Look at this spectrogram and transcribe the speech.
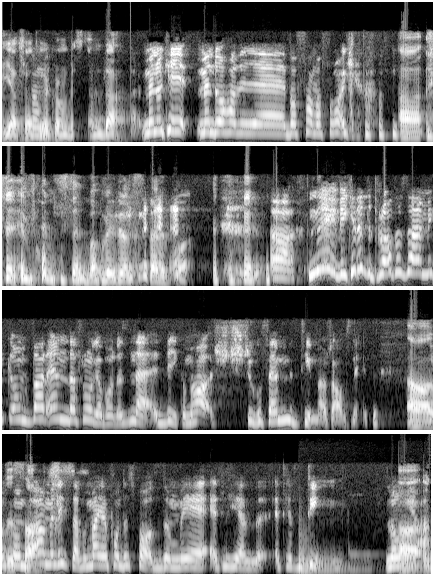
Jag tror att vi kommer bli stämda. Men okej, men då har vi, eh, vad fan var frågan? Ja, vad vi röstade på. ja, nej, vi kan inte prata så här mycket om varenda fråga på det. Vi kommer ha 25 timmars avsnitt. Ja, det är sant. Ja, men lyssna på Maja Pontus podd. De är ett, hel, ett helt dygn långa. Ja.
